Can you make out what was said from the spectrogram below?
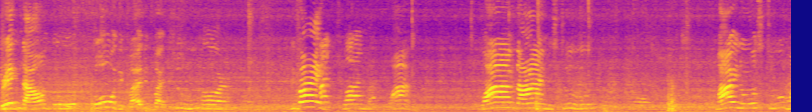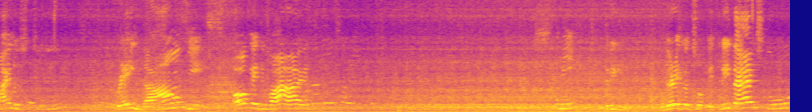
break down to oh, two divided by two. Four. Divide. One. One. One times two. Minus two minus two. Break down. Six. Okay, divide. Three. Three. Very good, Sophie. Three times two.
